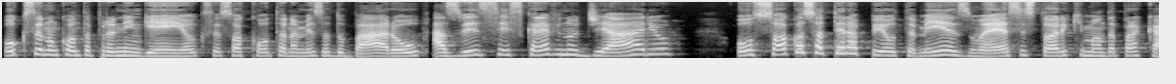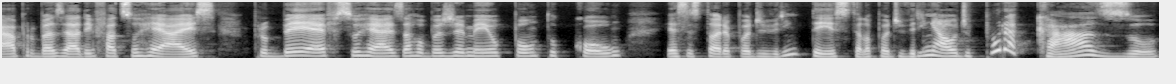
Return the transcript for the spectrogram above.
ou que você não conta para ninguém, ou que você só conta na mesa do bar, ou às vezes você escreve no diário ou só com a sua terapeuta mesmo, é essa história que manda para cá, pro baseado em fatos surreais, pro bfsurreais@gmail.com. E essa história pode vir em texto, ela pode vir em áudio. Por acaso,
